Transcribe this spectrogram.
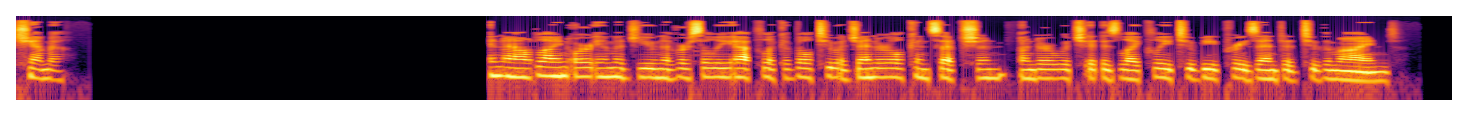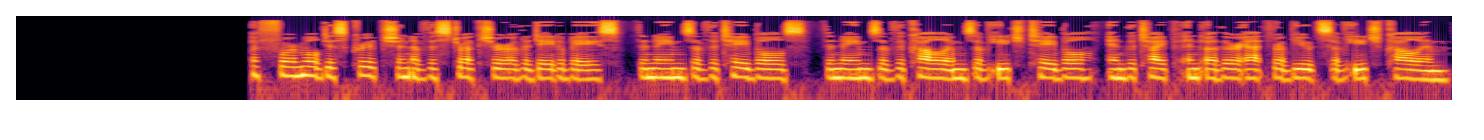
Schema An outline or image universally applicable to a general conception, under which it is likely to be presented to the mind. A formal description of the structure of a database, the names of the tables, the names of the columns of each table, and the type and other attributes of each column,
